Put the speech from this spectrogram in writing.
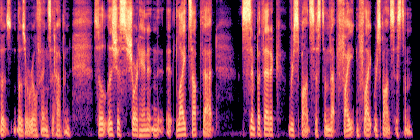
those those are real things that happen. So let's just shorthand it, and it lights up that sympathetic response system, that fight and flight response system,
